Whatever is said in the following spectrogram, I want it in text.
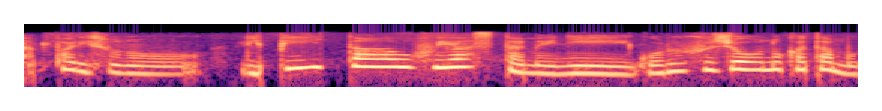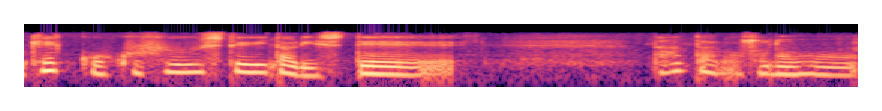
やっぱりそのリピーターを増やすためにゴルフ場の方も結構工夫していたりしてなんだろうその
